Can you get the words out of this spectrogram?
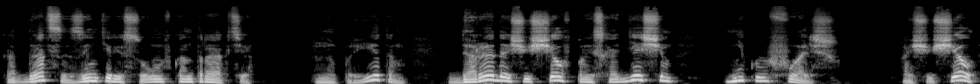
Кадаци заинтересован в контракте. Но при этом Дорадо ощущал в происходящем некую фальшь. Ощущал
